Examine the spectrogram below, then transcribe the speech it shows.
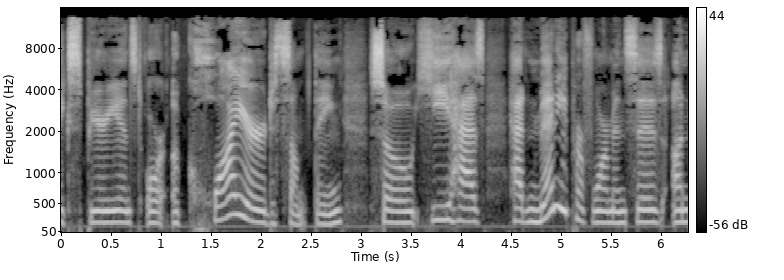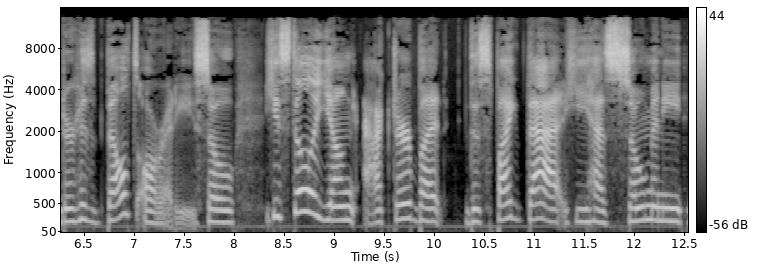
experienced, or acquired something. So he has had many performances under his belt already. So he's still a young actor, but despite that, he has so many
